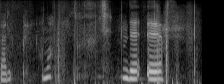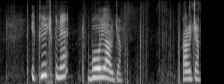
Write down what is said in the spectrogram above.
Garip ama. Şimdi 2-3 güne boyu alacağım. Alacağım.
